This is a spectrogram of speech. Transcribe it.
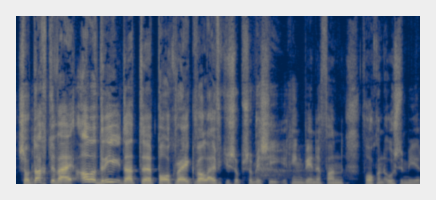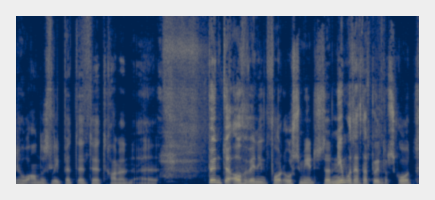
Zo dachten wij alle drie dat Paul Craig wel eventjes op submissie ging winnen van Volkan Oestermeer. Hoe anders liep het? Het, het gewoon een puntenoverwinning voor Oestermeer. Dus er, niemand heeft daar punten op gescoord.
